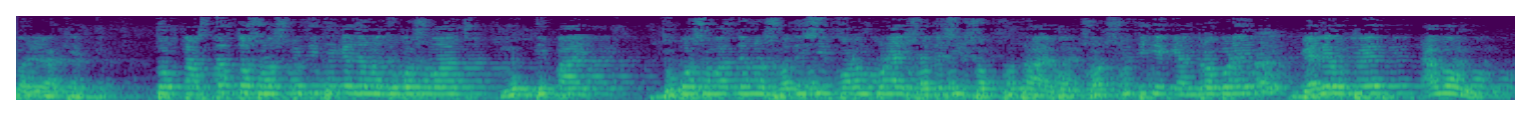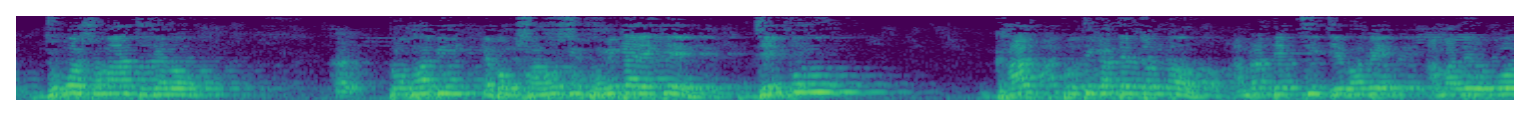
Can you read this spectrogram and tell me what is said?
করে রাখে। তো পাশ্চাত্য সংস্কৃতি থেকে যেন যুব সমাজ মুক্তি পায় যুব সমাজ যেন স্বদেশী পরম্পরায় স্বদেশী সভ্যতা এবং সংস্কৃতিকে কেন্দ্র করে বেড়ে ওঠে এবং যুব সমাজ যেন প্রভাবী এবং সাহসী ভূমিকা রেখে যে কোনো ঘাত প্রতিঘাতের জন্য আমরা দেখছি যেভাবে আমাদের উপর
